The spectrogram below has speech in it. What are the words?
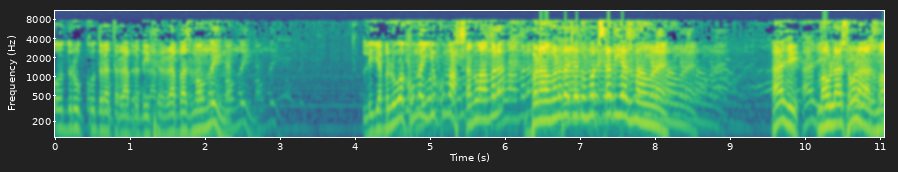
ادھر قدرت رب دی، پھر رب ازما ہی نا۔ لیبلوکم ایکم احسن عملا، بناون دا جدو مقصد ہی ازماونا ہے۔ ہاں جی مولا سونا آزما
